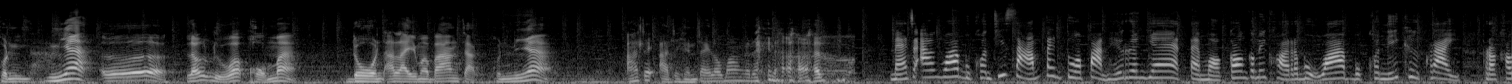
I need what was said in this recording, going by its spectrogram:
คนเนี้ยเออ แล้วหรือว่าผมอะโดนอะไรมาบ้างจากคนเนี้ยอาร์ตจะอาจจะเห็นใจเราบ้างก็ได้นะอาร์ต แม้จะอ้างว่าบุคคลที่ 3 เป็นตัวปั่นให้เรื่องแย่ แต่หมอกล้องก็ไม่ขอระบุว่าบุคคลนี้คือใคร เพราะเขา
